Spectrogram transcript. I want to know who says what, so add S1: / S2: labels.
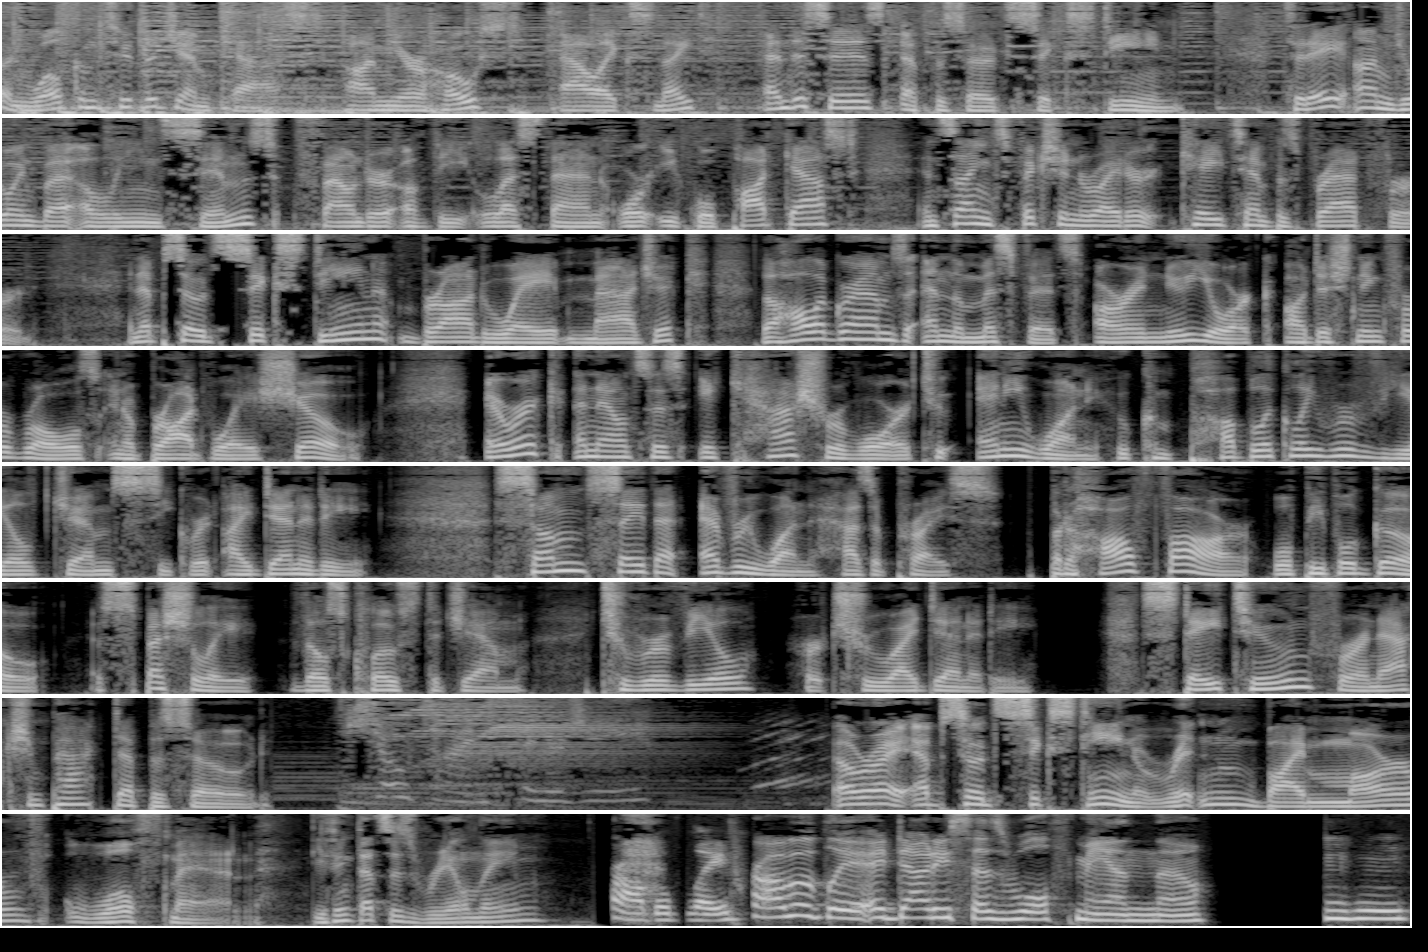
S1: and welcome to the Jemcast. I'm your host, Alex Knight, and this is episode 16. Today I'm joined by Aline Sims, founder of the Less Than or Equal podcast, and science fiction writer K. Tempest Bradford. In episode 16, Broadway Magic, the Holograms and the Misfits are in New York auditioning for roles in a Broadway show. Eric announces a cash reward to anyone who can publicly reveal Jem's secret identity. Some say that everyone has a price, but how far will people go especially those close to Jem, to reveal her true identity. Stay tuned for an action packed episode. Showtime Synergy. All right, episode 16, written by Marv Wolfman. Do you think that's his real name?
S2: Probably.
S3: Probably. I doubt he says Wolfman, though.
S2: Mm-hmm.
